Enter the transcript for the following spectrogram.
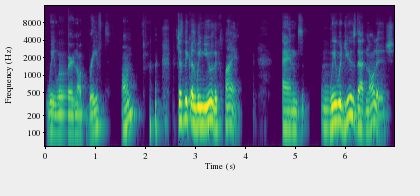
we were not briefed on just because we knew the client. And we would use that knowledge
